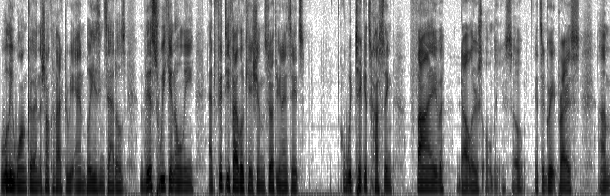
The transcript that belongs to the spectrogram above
Willy Wonka and the Chocolate Factory and Blazing Saddles, this weekend only at 55 locations throughout the United States, with tickets costing five dollars only. So it's a great price, um,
